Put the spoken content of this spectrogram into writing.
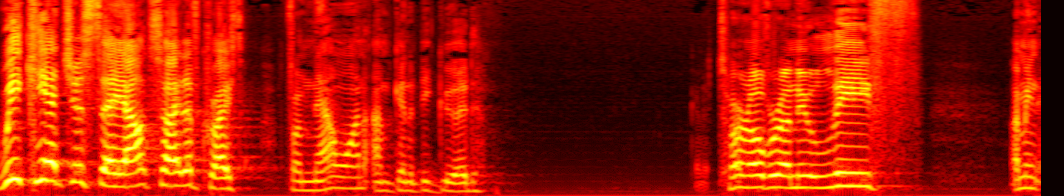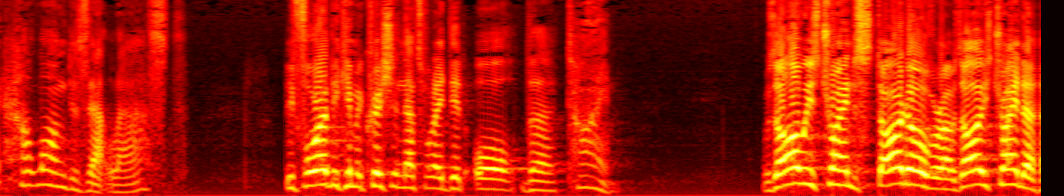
We can't just say outside of Christ, from now on, I'm going to be good. I'm going to turn over a new leaf. I mean, how long does that last? Before I became a Christian, that's what I did all the time. I was always trying to start over. I was always trying to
